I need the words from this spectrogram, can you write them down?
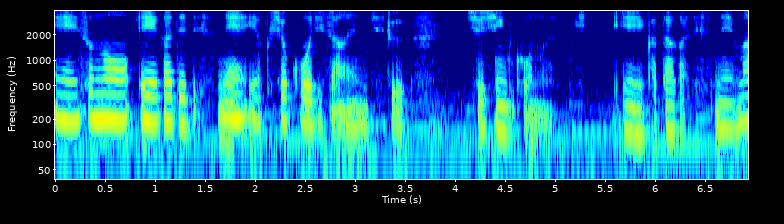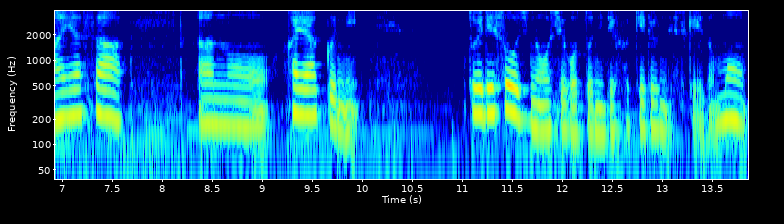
えー、その映画でですね役所広司さん演じる主人公の、えー、方がですね毎朝あの早くにトイレ掃除のお仕事に出かけるんですけれども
